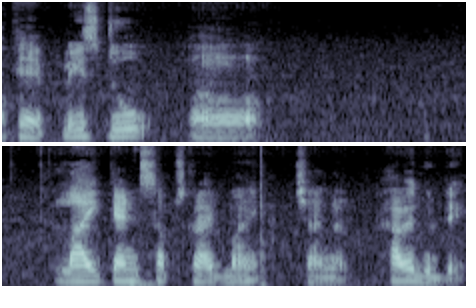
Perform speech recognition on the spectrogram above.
Okay, please do uh, like and subscribe my channel. Have a good day.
